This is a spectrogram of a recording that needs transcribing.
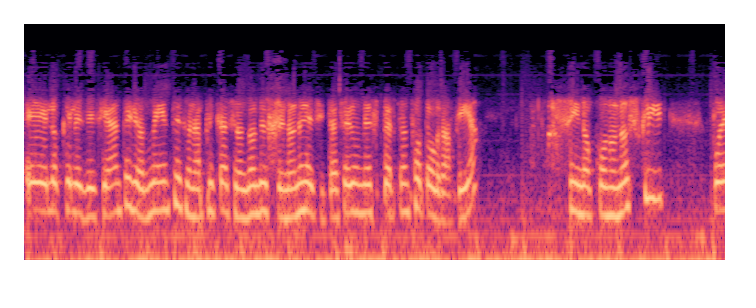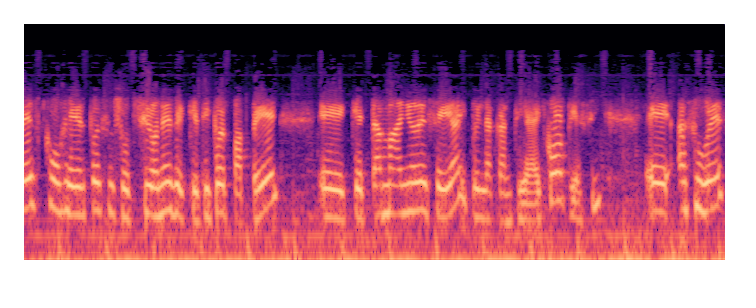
Eh, lo que les decía anteriormente es una aplicación donde usted no necesita ser un experto en fotografía, sino con unos clics puede escoger pues sus opciones de qué tipo de papel, eh, qué tamaño desea y pues la cantidad de copias. ¿sí? Eh, a su vez,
